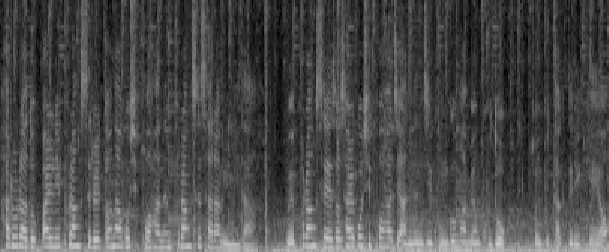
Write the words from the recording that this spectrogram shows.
하루라도 빨리 프랑스를 떠나고 싶어 하는 프랑스 사람입니다. 왜 프랑스에서 살고 싶어 하지 않는지 궁금하면 구독 좀 부탁드릴게요.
